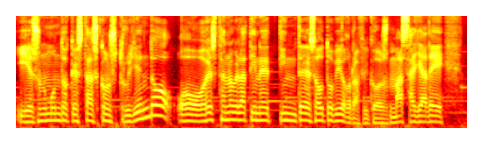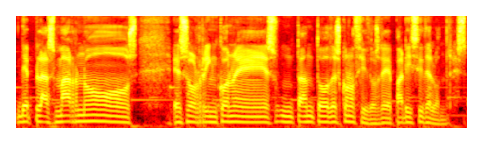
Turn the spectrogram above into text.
¿Y es un mundo que estás construyendo o esta novela tiene tintes autobiográficos, más allá de, de plasmarnos esos rincones un tanto desconocidos de París y de Londres?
